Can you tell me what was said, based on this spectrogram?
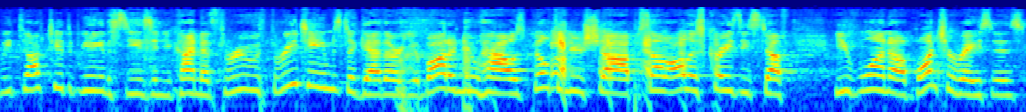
we talked to you at the beginning of the season. You kind of threw three teams together. You bought a new house, built a new shop, some all this crazy stuff. You've won a bunch of races,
